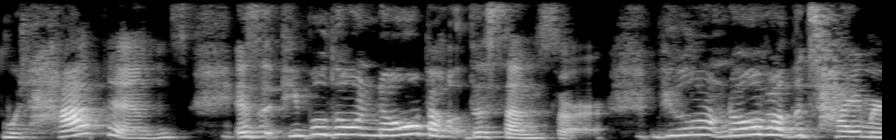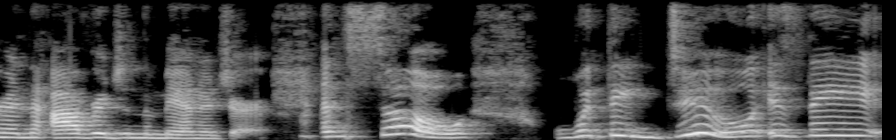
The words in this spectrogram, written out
what happens is that people don't know about the sensor. People don't know about the timer and the average and the manager. And so what they do is they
